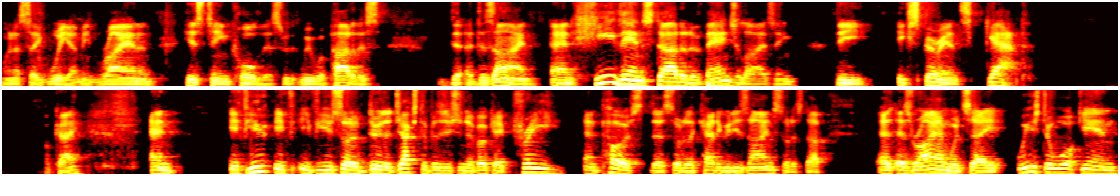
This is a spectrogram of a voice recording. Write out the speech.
When I say we, I mean Ryan and his team called this. We were part of this d- uh, design. And he then started evangelizing the experience gap. Okay. And if you if if you sort of do the juxtaposition of okay pre and post the sort of the category design sort of stuff as, as, ryan would say we used to walk in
